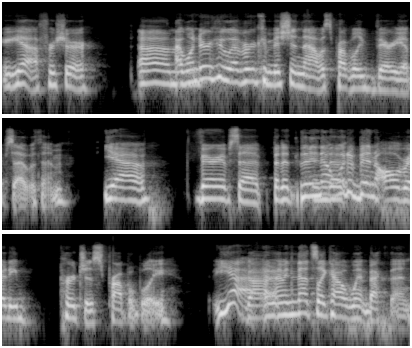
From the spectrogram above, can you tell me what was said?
yeah, for sure. Um, I wonder whoever commissioned that was probably very upset with him. Yeah, very upset. But it, I mean, that the- would have been already purchased, probably. yeah. That- I mean, that's like how it went back then.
